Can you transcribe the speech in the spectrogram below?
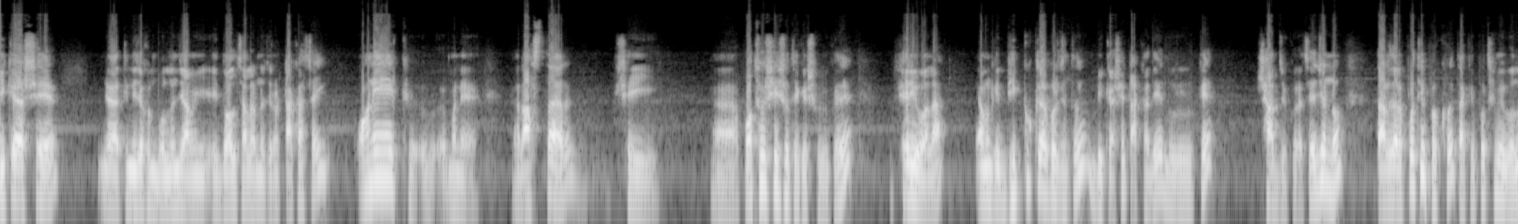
বিকাশে তিনি যখন বললেন যে আমি এই দল চালানোর জন্য টাকা চাই, অনেক মানে রাস্তার সেই পথশিশু থেকে শুরু করে ফেরিওয়ালা, এমনকি ভিক্ষুকরা পর্যন্ত বিকাশে টাকা দিয়ে নুরুরকে সাহায্য করেছে। এই জন্য তার যারা প্রতিপক্ষ, তাকে প্রথমে বলল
